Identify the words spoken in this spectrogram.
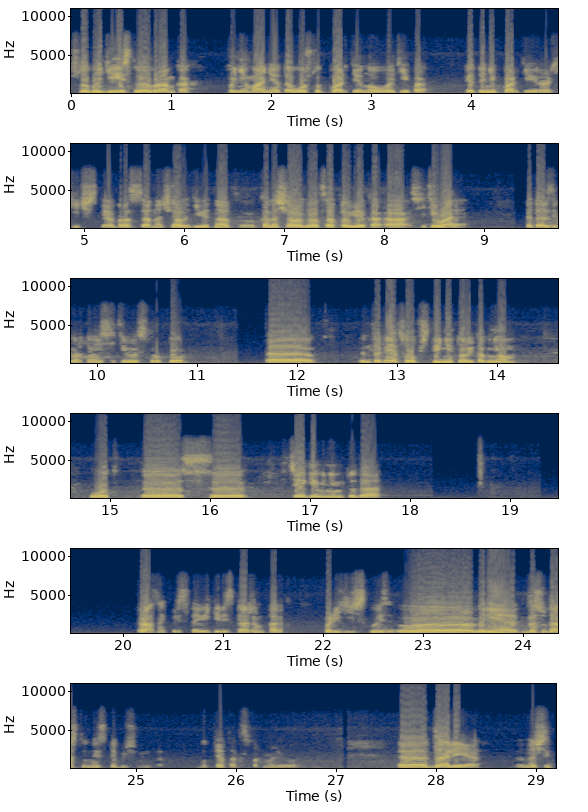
чтобы, действуя в рамках понимания того, что партия нового типа – это не партия иерархическая образца начала, 19, начала 20 века, а сетевая – это развертывание сетевых структур э, в интернет-сообществе, не только в нем, вот, э, с втягиванием туда разных представителей, скажем так, политического, э, вернее, государственного истеблишмента. Вот я так сформулирую. Э, далее, значит,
